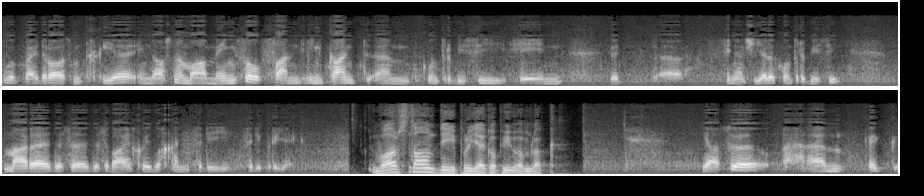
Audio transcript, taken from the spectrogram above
ook bydraes moet gee en daar's nou maar 'n mengsel van in-kind ehm um, kontribusie en dit uh finansiële kontribusie. Maar uh, dis 'n dis 'n baie goeie begin vir die vir die projek. Waar staan die projek op hierdie oomblik? Ja, so ehm um, kyk,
